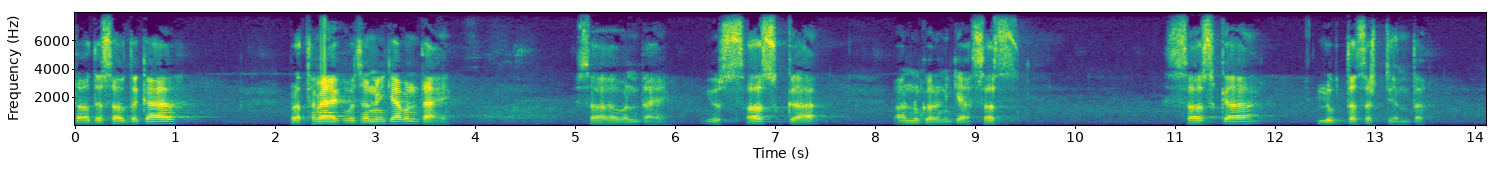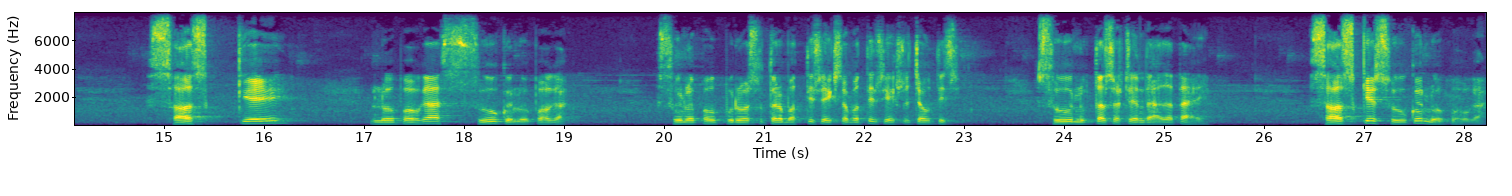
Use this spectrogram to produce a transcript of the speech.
तद शब्द का प्रथम एक वचन में क्या बनता है? सह बनता है। सस का अनुकरण क्या? सस। सस का लुप्त ष्ट्यंत सस के लोप होगा, सु को लोप होगा। सुलोप पूर्व सूत्र बत्तीस, एक सौ बत्तीस, एक सौ चौंतीस। सुलुप्त ष्ट्यंत आ जाता है। सस के सु को लोप होगा।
